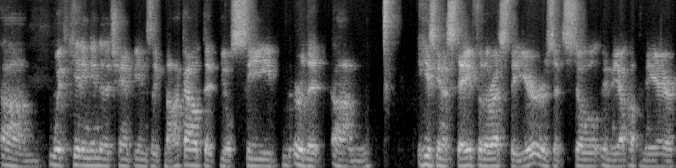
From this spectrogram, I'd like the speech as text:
um, with getting into the Champions League knockout that you'll see, or that um, he's going to stay for the rest of the year, or is it still in the up in the air?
